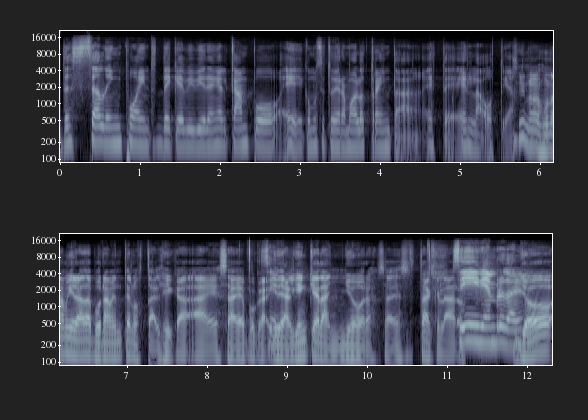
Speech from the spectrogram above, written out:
the, selling point de que vivir en el campo eh, como si estuviéramos a los 30 este, es la hostia. Sí, no, es una mirada puramente nostálgica a esa época y de alguien que la añora, o sea, eso está claro. Sí, bien brutal. Yo,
